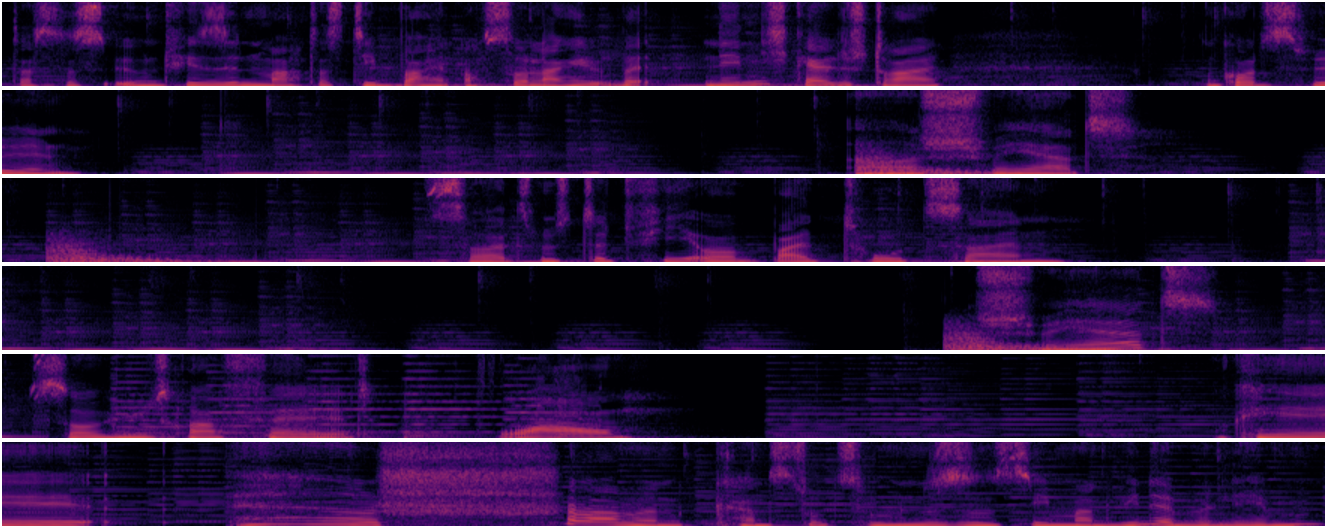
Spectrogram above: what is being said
dass das irgendwie Sinn macht, dass die beiden auch so lange über... Nee, nicht Kältestrahl. Um Gottes Willen. Ah, Schwert. So, jetzt müsste das Vieh aber bald tot sein. Schwert. So, Hydra fällt. Wow. Okay. Äh, Sherman, kannst du zumindest jemand wiederbeleben?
